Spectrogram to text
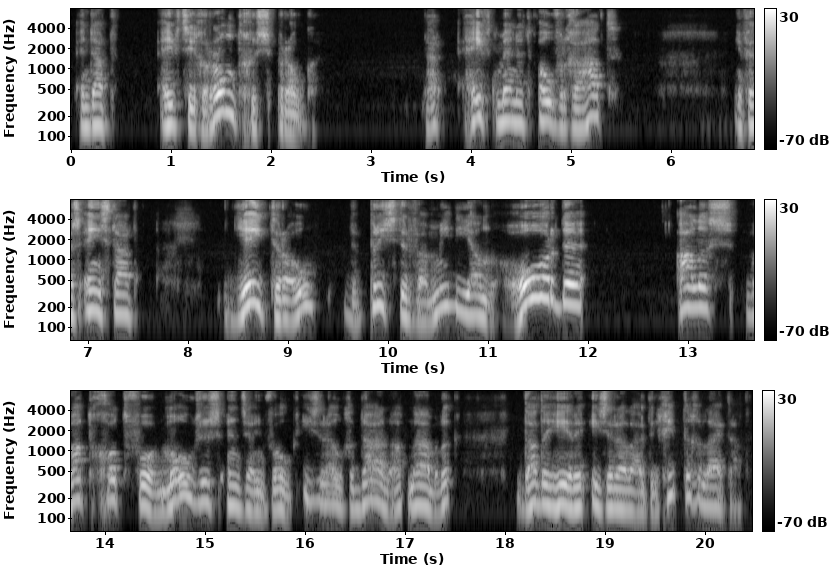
En dat heeft zich rondgesproken. Daar heeft men het over gehad. In vers 1 staat: Jethro, de priester van Midian, hoorde alles wat God voor Mozes en zijn volk Israël gedaan had, namelijk dat de Heere Israël uit Egypte geleid had.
